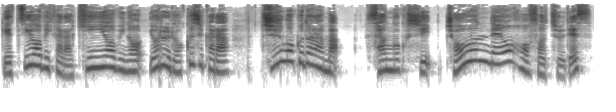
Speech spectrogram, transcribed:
月曜日から金曜日の夜6時から中国ドラマ三国志超雲伝を放送中です。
